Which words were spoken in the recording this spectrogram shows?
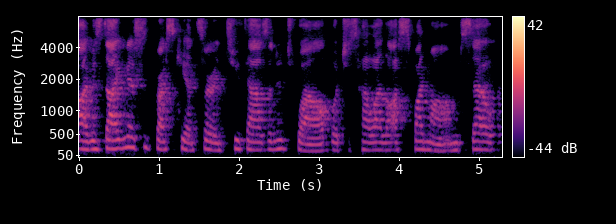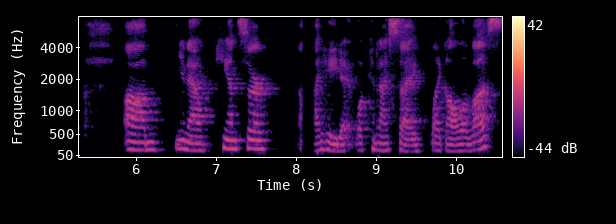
I was diagnosed with breast cancer in 2012, which is how I lost my mom. So, um, you know, cancer, I hate it. What can I say? Like all of us.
